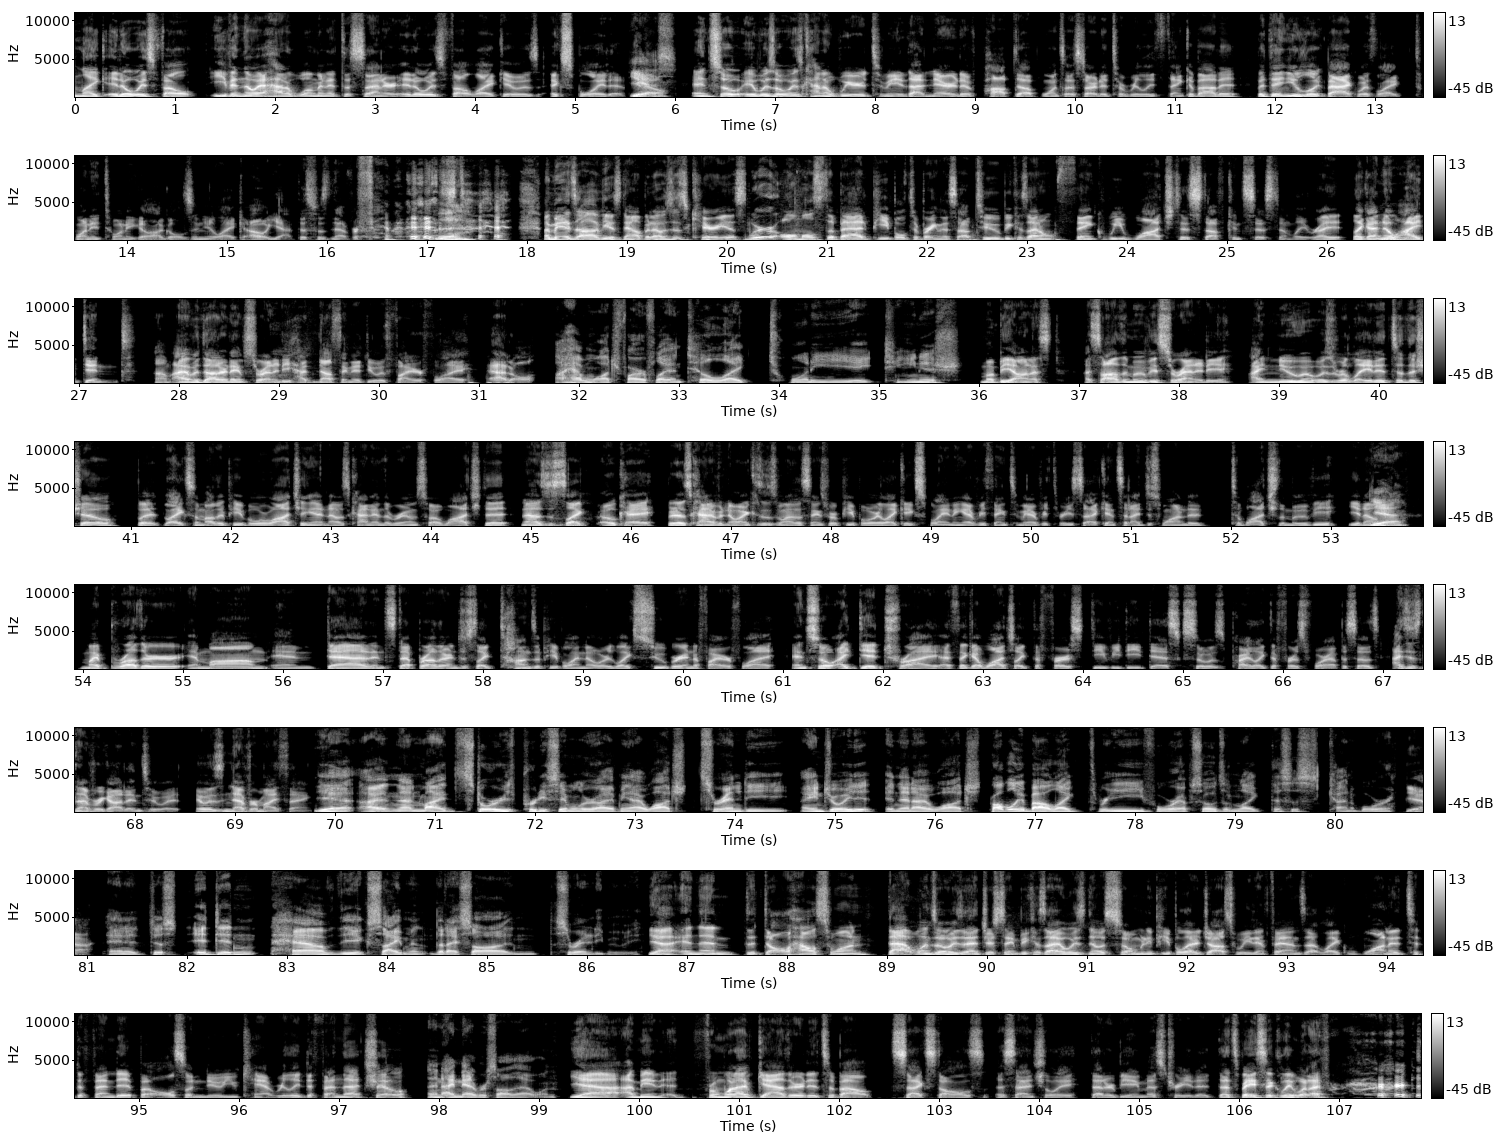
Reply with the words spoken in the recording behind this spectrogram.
Like it always felt, even though it had a woman at the center, it always felt like it was exploitive. You Yes. Know? And so it was always kind of weird to me that narrative popped up once I started to really think about it. But then you look back with like 2020 goggles and you're like, oh yeah, this was never feminist. I mean, it's obvious now, but I was just curious. We're almost the bad people to bring this up to because I don't think we watched his stuff consistently, right? Like I know mm-hmm. I didn't. Um, I have a daughter named Serenity, had nothing to do with Firefly at all. I haven't watched Firefly until like 2018 ish. I'm gonna be honest. I saw the movie Serenity I knew it was related to the show, but like some other people were watching it and I was kind of in the room. So I watched it and I was just like, okay. But it was kind of annoying because it was one of those things where people were like explaining everything to me every three seconds and I just wanted to watch the movie, you know? Yeah. My brother and mom and dad and stepbrother and just like tons of people I know are like super into Firefly. And so I did try. I think I watched like the first DVD disc. So it was probably like the first four episodes. I just never got into it. It was never my thing. Yeah, I and my story is pretty similar. I mean, I watched Serenity, I enjoyed it, and then I watched probably about like three, four episodes. I'm like, this is kind of boring, Yeah. and it just it didn't have the excitement that I saw in the Serenity movie. Yeah, and then the Dollhouse one. That one's always interesting because I always know so many people that are Joss Whedon fans that like wanted to defend it, but also knew you can't really defend that show. And I never saw that one. Yeah, I mean, from what I've gathered, it's about sex dolls essentially that are being mistreated. That's basically what I've heard.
